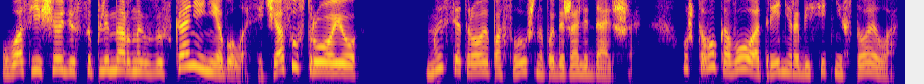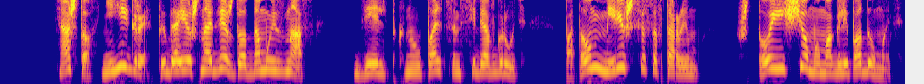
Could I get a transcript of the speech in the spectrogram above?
у вас еще дисциплинарных взысканий не было? Сейчас устрою!» Мы все трое послушно побежали дальше. Уж кого-кого, а тренера бесить не стоило. «А что, не игры? Ты даешь надежду одному из нас!» Дель ткнул пальцем себя в грудь. «Потом миришься со вторым. Что еще мы могли подумать?»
